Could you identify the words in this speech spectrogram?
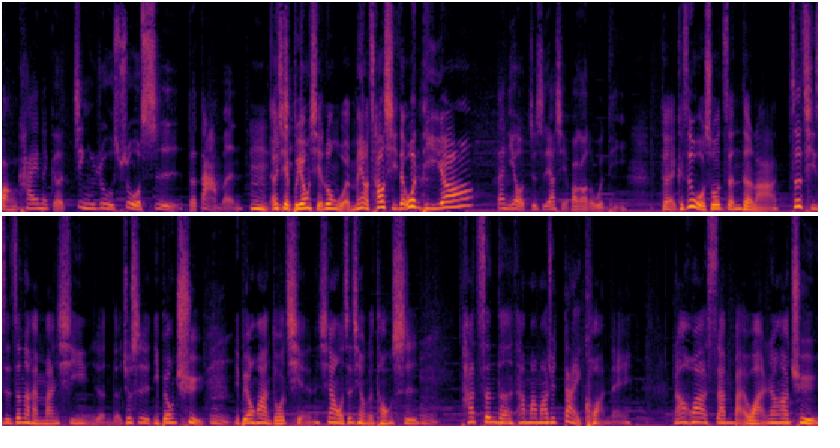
广开那个进入硕士的大门，嗯，而且不用写论文，没有抄袭的问题哟。但你有就是要写报告的问题，对。可是我说真的啦，这其实真的还蛮吸引人的，就是你不用去，嗯，你不用花很多钱。像我之前有个同事，嗯，他真的他妈妈去贷款呢，然后花了三百万让他去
